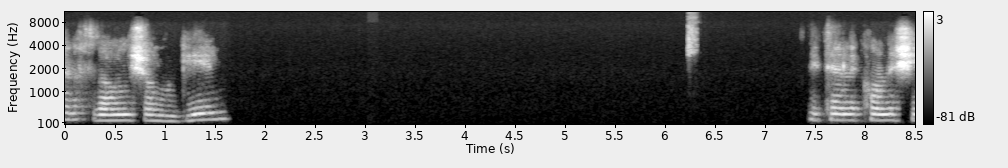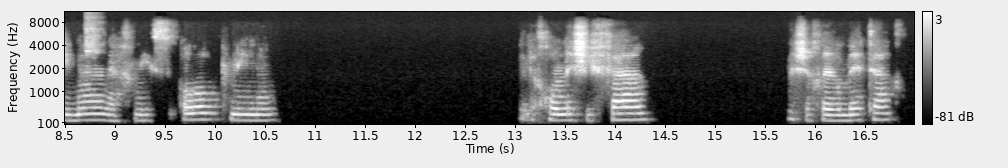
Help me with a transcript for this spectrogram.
ונחזור לנשום רגיל. ניתן לכל נשימה להכניס אור פנימה, ולכל נשיפה לשחרר מתח.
